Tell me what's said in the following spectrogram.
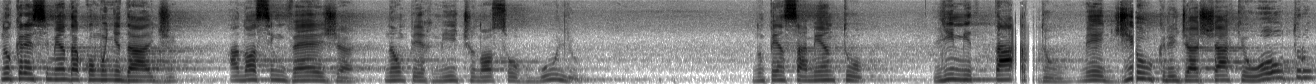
no crescimento da comunidade. A nossa inveja não permite o nosso orgulho no pensamento limitado, medíocre de achar que o outro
